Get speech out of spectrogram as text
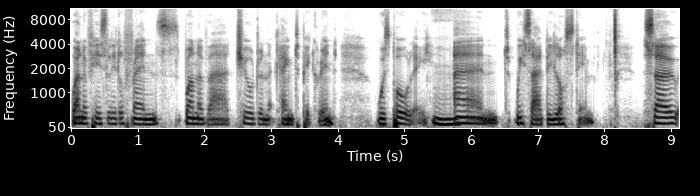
one of his little friends, one of our children that came to Pickering, was poorly, Mm. and we sadly lost him. So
